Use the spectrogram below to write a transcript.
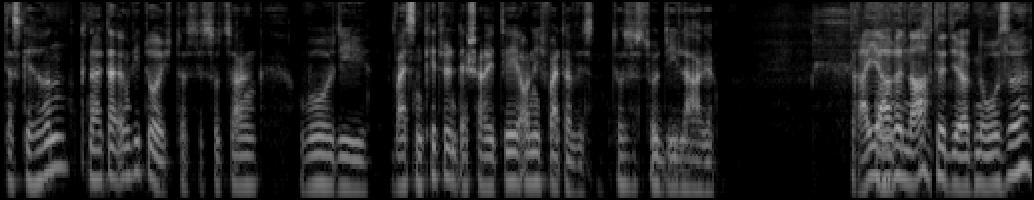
das Gehirn knallt da irgendwie durch. Das ist sozusagen, wo die weißen Kittel der Charité auch nicht weiter wissen. Das ist so die Lage. Drei Jahre Und, nach der Diagnose,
